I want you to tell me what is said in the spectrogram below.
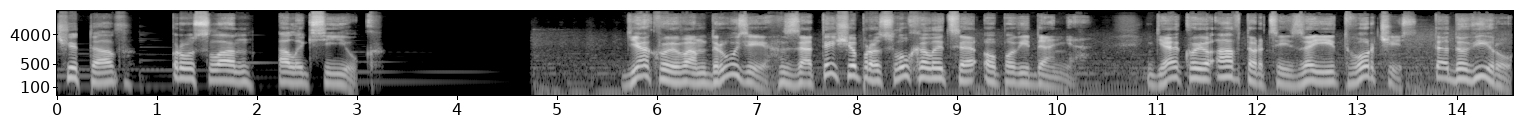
читав Руслан Алексіюк. Дякую вам, друзі, за те, що прослухали це оповідання. Дякую авторці за її творчість та довіру.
